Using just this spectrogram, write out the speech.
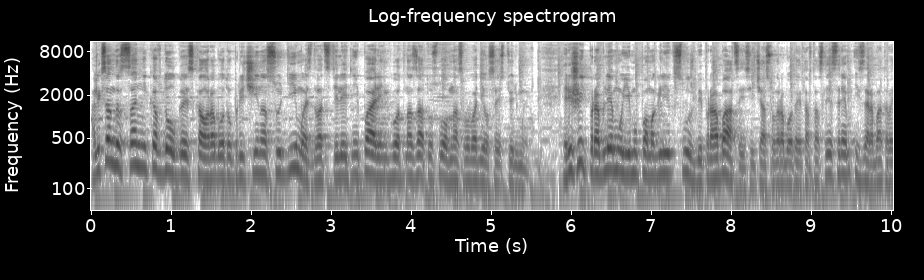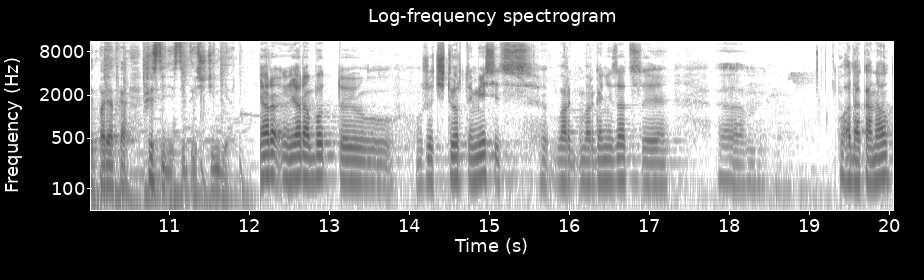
Александр Санников долго искал работу причина судимость. 20-летний парень год назад условно освободился из тюрьмы. Решить проблему ему помогли в службе пробации. Сейчас он работает автослесарем и зарабатывает порядка 60 тысяч тенге. Я, я работаю уже четвертый месяц в, организации э, «Водоканал».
